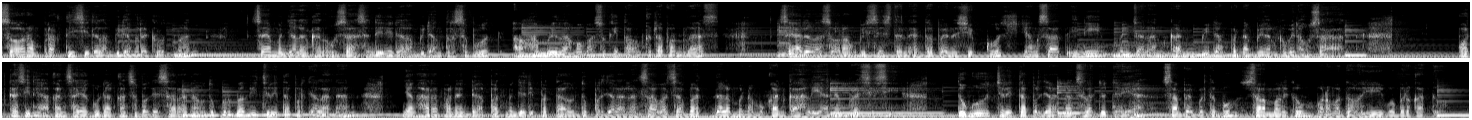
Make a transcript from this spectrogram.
seorang praktisi dalam bidang rekrutmen. Saya menjalankan usaha sendiri dalam bidang tersebut. Alhamdulillah memasuki tahun ke-18 saya adalah seorang bisnis dan entrepreneurship coach yang saat ini menjalankan bidang pendampingan kewirausahaan. Podcast ini akan saya gunakan sebagai sarana untuk berbagi cerita perjalanan yang harapannya dapat menjadi peta untuk perjalanan sahabat-sahabat dalam menemukan keahlian yang presisi. Tunggu cerita perjalanan selanjutnya ya. Sampai bertemu. Assalamualaikum warahmatullahi wabarakatuh.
